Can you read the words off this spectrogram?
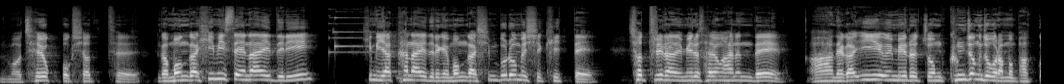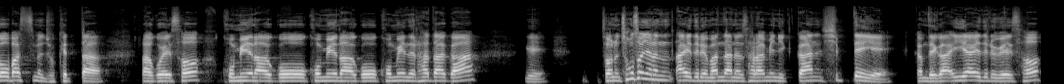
뭐 체육복 셔틀. 그러니까 뭔가 힘이 센 아이들이 힘이 약한 아이들에게 뭔가 심부름을 시킬 때 셔틀이라는 의미를 사용하는데 아 내가 이 의미를 좀 긍정적으로 한번 바꿔봤으면 좋겠다라고 해서 고민하고 고민하고 고민을 하다가 예, 저는 청소년 아이들을 만나는 사람이니까 10대에 그럼 내가 이 아이들을 위해서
